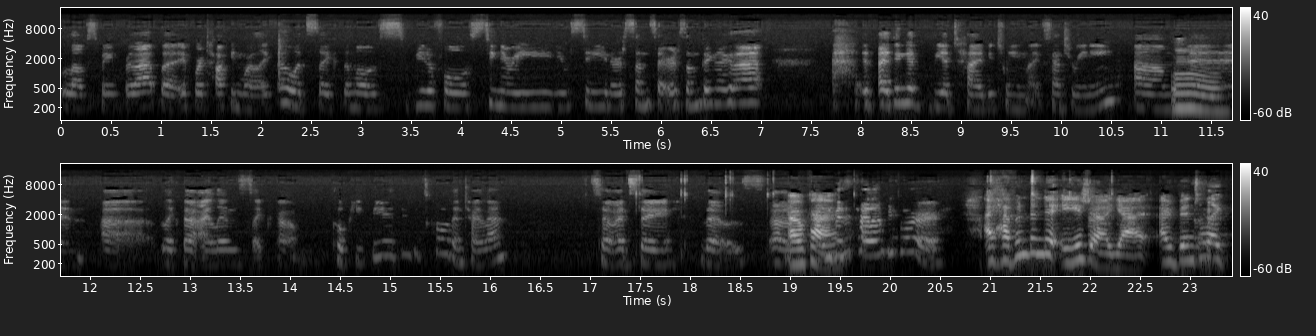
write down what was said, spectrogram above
love Spain for that. But if we're talking more like, oh, it's like the most beautiful scenery you've seen or sunset or something like that, it, I think it'd be a tie between like Santorini um, Mm. and uh, like the islands like um, Koh Phi, I think it's called in Thailand. So I'd say those. Um, Okay. Have you been to Thailand before? I haven't been to Asia yet. I've been to Okay. like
